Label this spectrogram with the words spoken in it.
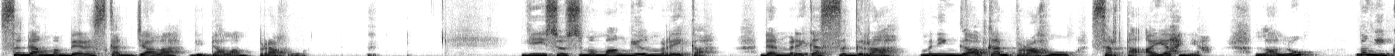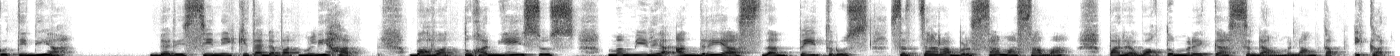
sedang membereskan jala di dalam perahu. Yesus memanggil mereka, dan mereka segera meninggalkan perahu serta ayahnya, lalu mengikuti dia. Dari sini kita dapat melihat bahwa Tuhan Yesus memilih Andreas dan Petrus secara bersama-sama pada waktu mereka sedang menangkap ikan.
